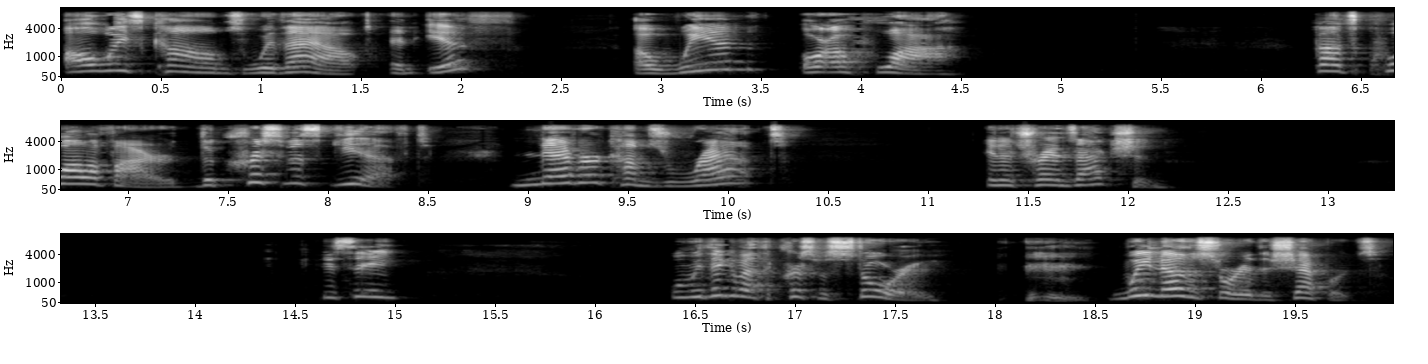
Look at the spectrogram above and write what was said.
always comes without an if, a when, or a why. God's qualifier, the Christmas gift, never comes wrapped in a transaction. You see, when we think about the Christmas story, we know the story of the shepherds.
